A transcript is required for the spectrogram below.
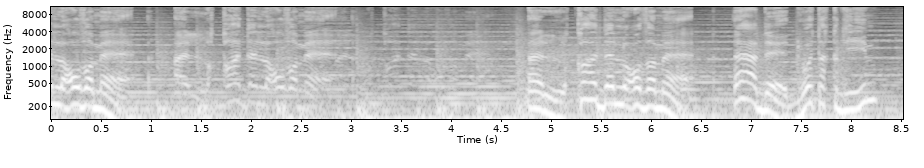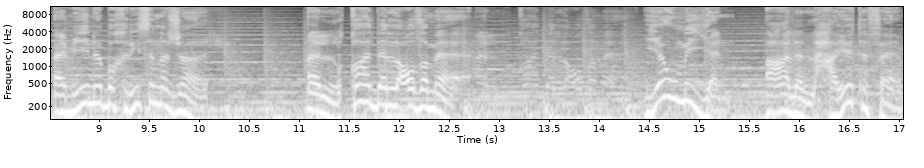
العظماء. القادة العظماء. القادة العظماء. إعداد وتقديم أمين بخريس النجار. القادة العظماء القادة العظماء. يوميا على الحياة فام.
